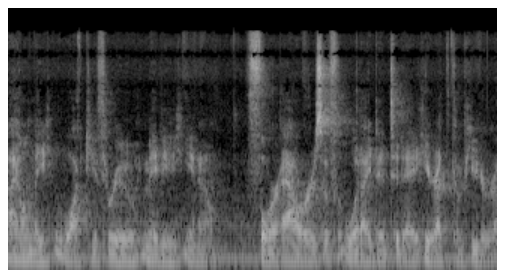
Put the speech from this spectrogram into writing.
I only walked you through maybe, you know, four hours of what I did today here at the computer.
